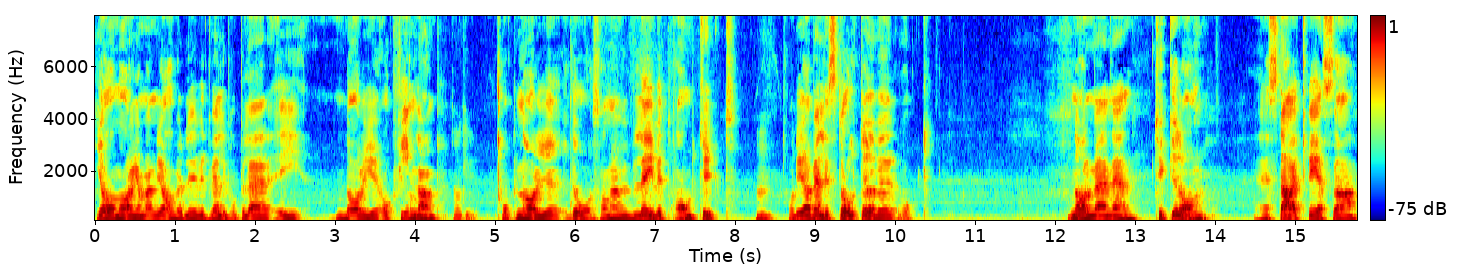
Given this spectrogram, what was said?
jag och Morgan, men jag har väl blivit väldigt populär i Norge och Finland. Okej. Och Norge då så har man väl blivit omtyckt. Mm. Och det är jag väldigt stolt över och norrmännen tycker om en stark resa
